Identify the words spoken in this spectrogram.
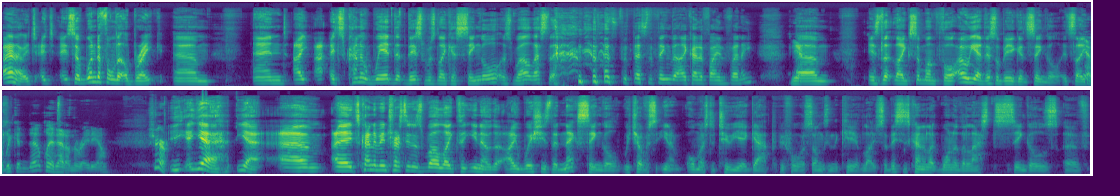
I don't know it's it's, it's a wonderful little break. Um, and I, I it's kind of weird that this was like a single as well. That's the that's the that's the thing that I kind of find funny. Yeah. Um, is that like someone thought, oh yeah, this will be a good single. It's like yeah, we could they'll play that on the radio. Sure. Y- Yeah, yeah. Um, it's kind of interesting as well, like that. You know, that I wish is the next single, which obviously you know almost a two year gap before songs in the key of life. So this is kind of like one of the last singles of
